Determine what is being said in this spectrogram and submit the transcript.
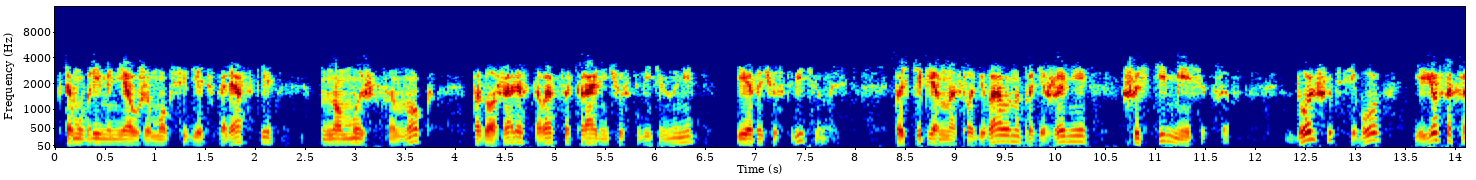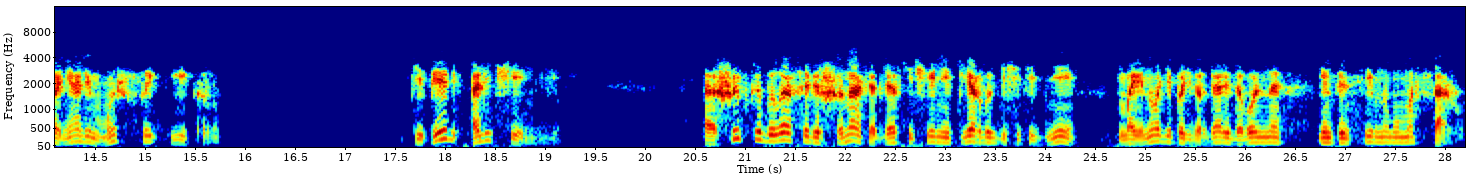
К тому времени я уже мог сидеть в коляске, но мышцы ног продолжали оставаться крайне чувствительными, и эта чувствительность постепенно ослабевала на протяжении шести месяцев. Дольше всего ее сохраняли мышцы икр. Теперь о лечении. Ошибка была совершена, когда в течение первых десяти дней мои ноги подвергали довольно интенсивному массажу.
